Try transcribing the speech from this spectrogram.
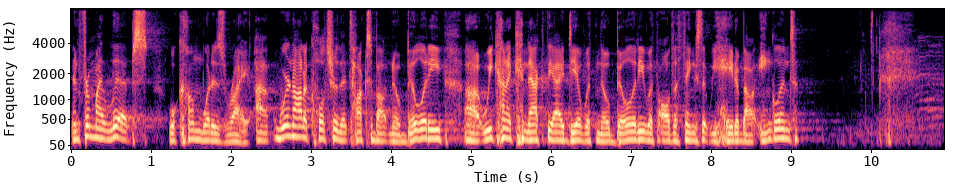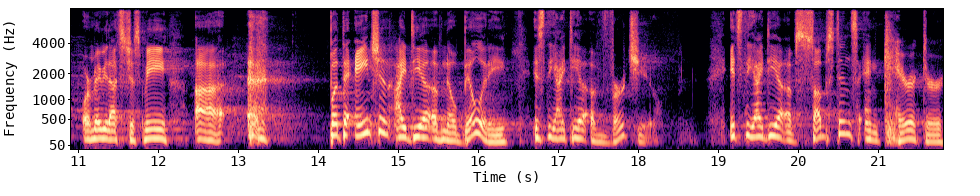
and from my lips will come what is right. Uh, we're not a culture that talks about nobility. Uh, we kind of connect the idea with nobility with all the things that we hate about England or maybe that's just me. Uh, but the ancient idea of nobility is the idea of virtue. It's the idea of substance and character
